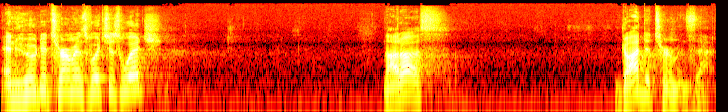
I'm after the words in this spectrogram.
And who determines which is which? Not us. God determines that.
